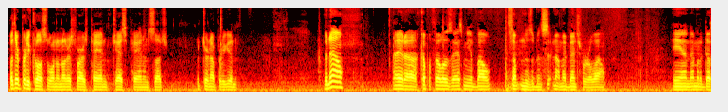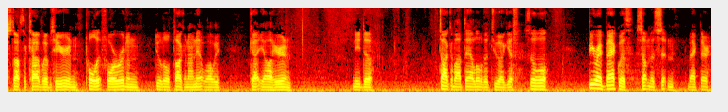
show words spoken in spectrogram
but they're pretty close to one another as far as pan, chassis pan and such. Would turn out pretty good. But now, I had a couple fellows ask me about something that's been sitting on my bench for a while. And I'm going to dust off the cobwebs here and pull it forward and do a little talking on it while we got y'all here and need to talk about that a little bit too, I guess. So we'll be right back with something that's sitting back there.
